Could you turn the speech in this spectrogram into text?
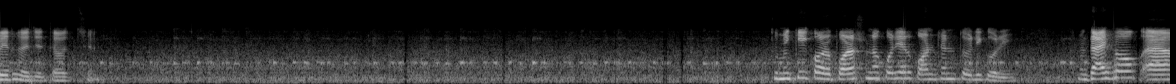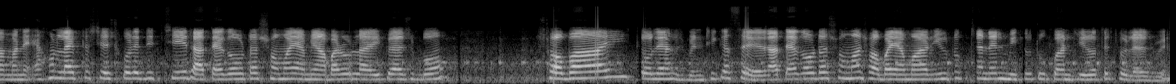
বের হয়ে যেতে হচ্ছে। তুমি কি করো, পড়াশোনা করি আর কন্টেন্ট তৈরি করি? যাই হোক মানে এখন লাইভটা শেষ করে দিচ্ছি, রাত এগারোটার সময় আমি আবারও লাইভে আসব। সবাই চলে আসবেন, ঠিক আছে? রাত এগারোটার সময় সবাই আমার YouTube channel Mitu two point জিরোতে চলে আসবেন।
